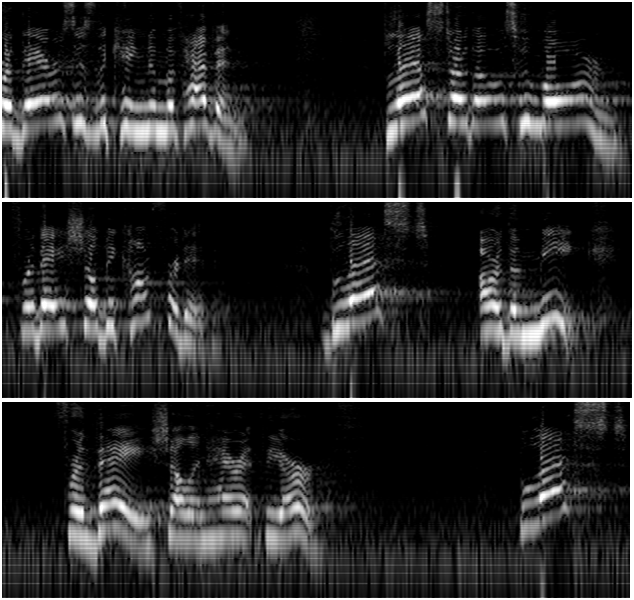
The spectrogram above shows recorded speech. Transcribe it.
for theirs is the kingdom of heaven. Blessed are those who mourn, for they shall be comforted. Blessed are the meek, for they shall inherit the earth. Blessed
